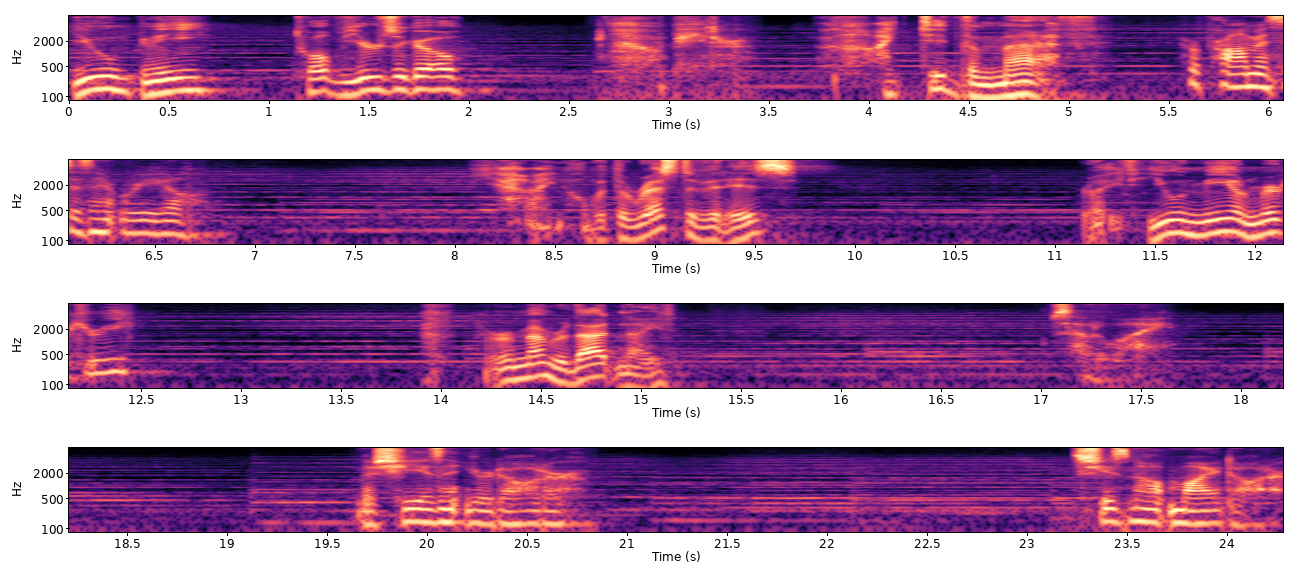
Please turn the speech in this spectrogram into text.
You, me, 12 years ago? Oh, Peter. I did the math. Her promise isn't real. Yeah, I know, but the rest of it is. Right? You and me on Mercury? I remember that night. So do I that she isn't your daughter. She's not my daughter.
